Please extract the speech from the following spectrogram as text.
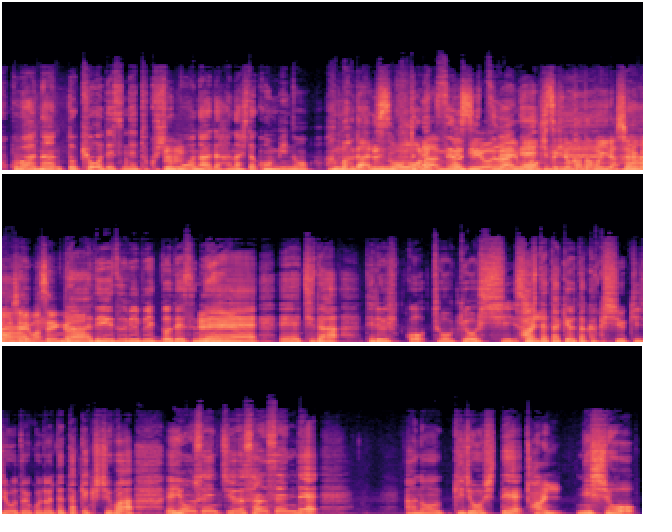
ここはなんと今日ですね特集コーナーで話したコンビの 馬があるんですよ、うん、そうなんですよね、ね、もうお気づきの方もいらっしゃるかもしれませんが。ガディーズビビッドですね、えー、えー、千田照彦調教師そして竹豊騎手騎乗ということで、はい、竹騎手は4戦中3戦であの騎乗して2勝、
